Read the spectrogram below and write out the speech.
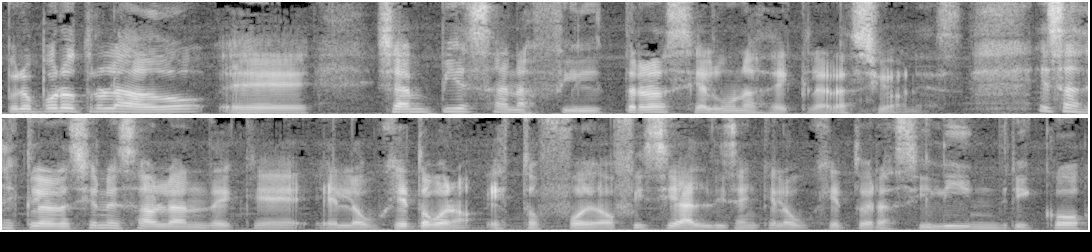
Pero por otro lado, eh, ya empiezan a filtrarse algunas declaraciones. Esas declaraciones hablan de que el objeto, bueno, esto fue oficial, dicen que el objeto era cilíndrico,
